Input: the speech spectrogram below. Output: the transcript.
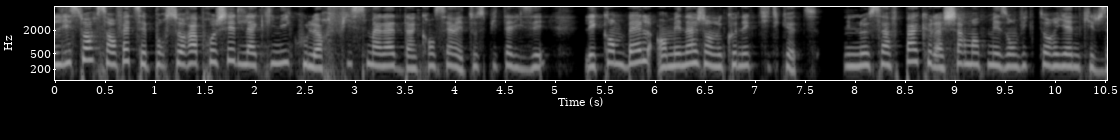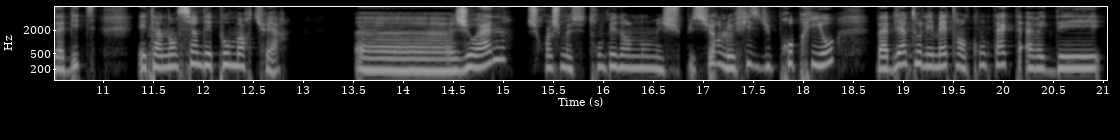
l'histoire, c'est en fait c'est pour se rapprocher de la clinique où leur fils malade d'un cancer est hospitalisé. Les Campbell emménagent dans le Connecticut. Ils ne savent pas que la charmante maison victorienne qu'ils habitent est un ancien dépôt mortuaire. Euh, Johan, je crois que je me suis trompée dans le nom, mais je suis plus sûre, le fils du proprio, va bientôt les mettre en contact avec des,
